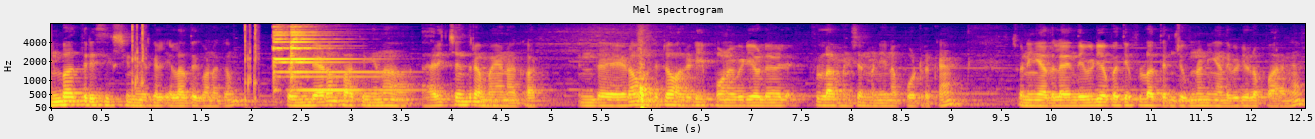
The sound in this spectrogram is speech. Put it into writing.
இன்பா த்ரீ சிக்ஸ்டி நேர்கள் எல்லாத்துக்கும் வணக்கம். ஸோ இந்த இடம் பார்த்தீங்கன்னா ஹரிச்சந்திர மயனா காட் இந்த இடம் வந்துட்டு ஆல்ரெடி போன வீடியோவில் ஃபுல்லாக மென்ஷன் பண்ணி நான் போட்டிருக்கேன். ஸோ நீங்கள் அதில் இந்த வீடியோ பற்றி ஃபுல்லாக தெரிஞ்சுக்கணும்னா நீங்கள் அந்த வீடியோவில் பாருங்கள்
